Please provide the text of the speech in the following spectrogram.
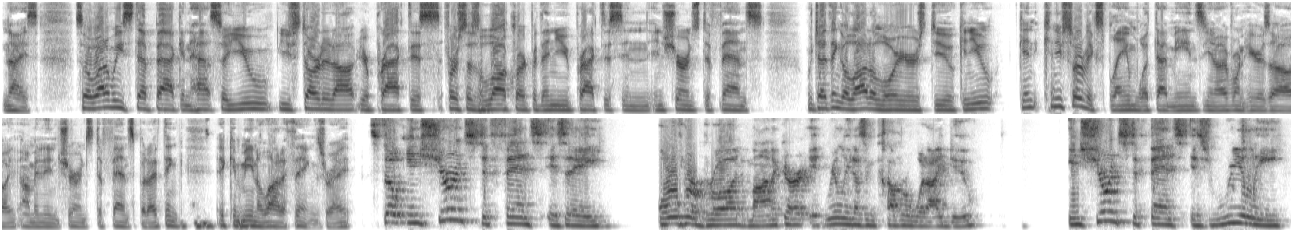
nice. So why don't we step back and have? So you you started out your practice first as a law clerk, but then you practice in insurance defense, which I think a lot of lawyers do. Can you can can you sort of explain what that means? You know, everyone hears, "Oh, I'm in insurance defense," but I think it can mean a lot of things, right? So insurance defense is a overbroad moniker. It really doesn't cover what I do. Insurance defense is really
